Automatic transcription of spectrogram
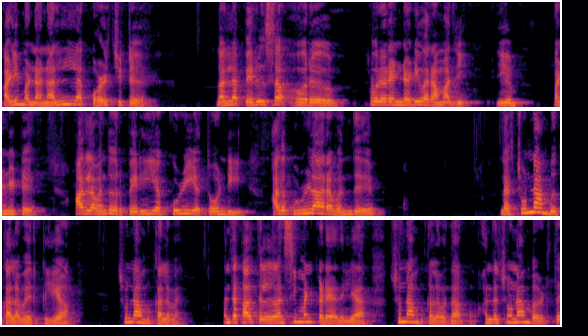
களிமண்ணை நல்லா குழச்சிட்டு நல்லா பெருசாக ஒரு ஒரு ரெண்டு அடி வர மாதிரி பண்ணிவிட்டு அதில் வந்து ஒரு பெரிய குழியை தோண்டி அதுக்குள்ளார வந்து இந்த சுண்ணாம்பு கலவை இருக்கு இல்லையா? சுண்ணாம்பு கலவை. அந்த காலத்துலலாம் சிமெண்ட் கிடையாது இல்லையா? சுண்ணாம்பு கலவை தான் இருக்கும். அந்த சுண்ணாம்பை எடுத்து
